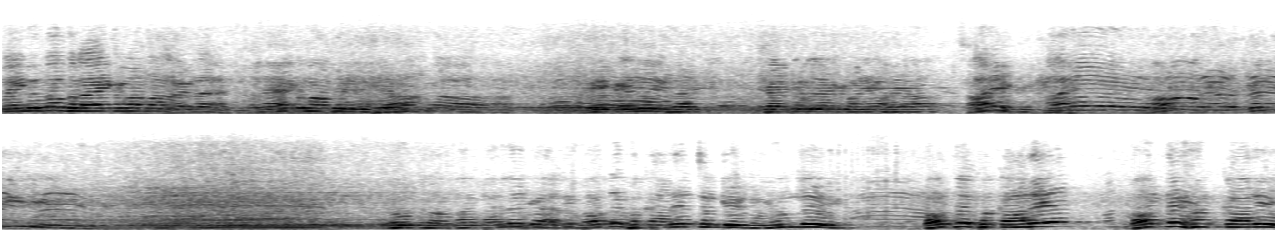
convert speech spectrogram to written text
ਮੈਨੂੰ ਤਾਂ ਬਲੈਕ ਬਾਬਾ ਲੱਗਦਾ ਹੈ। ਬਲੈਕ ਮਾਬੇ ਲਿਖਿਆ। ਇਹ ਕਹਿੰਦੇ ਜੱਟ ਬਲੈਕ ਬਣਿਆ ਹੋਇਆ। ਹਾਏ ਹਾਏ। ਹਾਂ ਗੱਡੀ। ਲੋਕ ਮੈਂ ਪਹਿਲੇ ਕਿਹਾ ਸੀ ਬਹੁਤੇ ਫਕਾਰੇ ਚੰਗੇ ਨਹੀਂ ਹੁੰਦੇ। ਬਹੁਤੇ ਫਕਾਰੇ ਬਹੁਤੇ ਹੰਕਾਰੇ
